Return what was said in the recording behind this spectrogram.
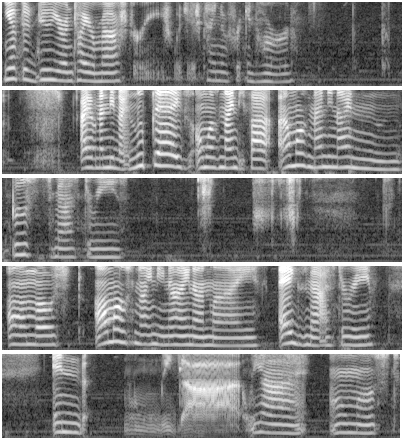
you have to do your entire mastery, which is kind of freaking hard. I have 99 loot bags, almost 95, almost 99 boosts masteries. Almost, almost 99 on my eggs mastery. And we got, we got almost,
